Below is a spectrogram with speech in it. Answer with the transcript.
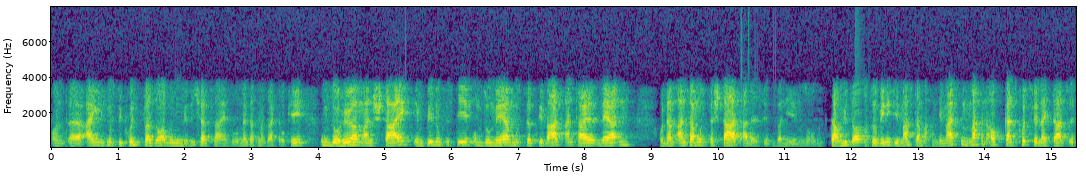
Und äh, eigentlich muss die Grundversorgung gesichert sein, so, ne? dass man sagt, okay, umso höher man steigt im Bildungssystem, umso mehr muss der Privatanteil werden und am Anfang muss der Staat alles übernehmen. So. Darum gibt es auch so wenig, die Master machen. Die meisten machen auch ganz kurz vielleicht dazu ist,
